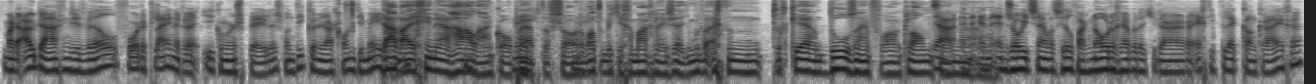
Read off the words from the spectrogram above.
Maar de uitdaging zit wel voor de kleinere e-commerce spelers, want die kunnen daar gewoon niet in meegaan. Ja, waar je geen herhaalaankoop nee, hebt of zo. Nee. Wat een beetje gemarginaliseerd. Je moet wel echt een terugkerend doel zijn voor een klant. Ja, en, en, en, en zoiets zijn wat ze heel vaak nodig hebben, dat je daar echt die plek kan krijgen.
